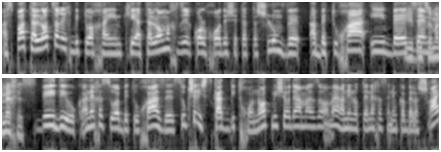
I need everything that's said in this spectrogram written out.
אז פה אתה לא צריך ביטוח חיים, כי אתה לא מחזיר כל חודש את התשלום, והבטוחה היא היא בעצם... בעצם הנכס. בדיוק, הנכס הוא הבטוחה, זה סוג של עסקת ביטחונות, מי שיודע מה זה אומר, אני נותן נכס, אני מקבל אשראי.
